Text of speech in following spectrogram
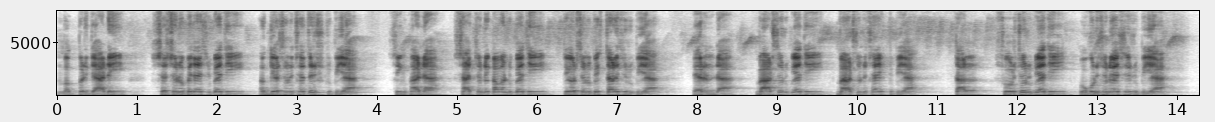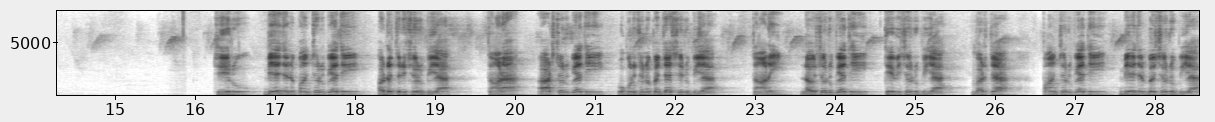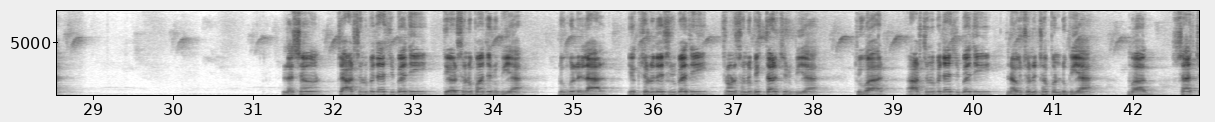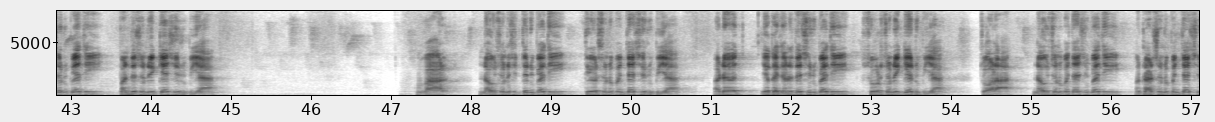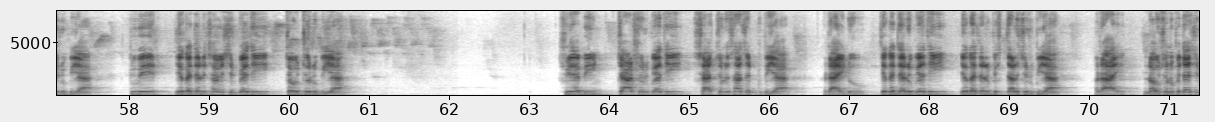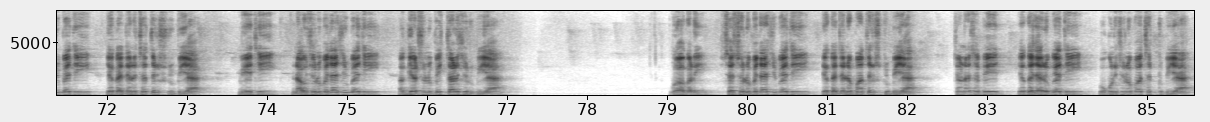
મગફળી જાડી છસો ને પચાસ રૂપિયાથી અગિયારસો ને છત્રીસ રૂપિયા સિંગફાડા સાતસો ને એકાવન રૂપિયાથી તેરસો ને પિસ્તાળીસ રૂપિયા એરંડા બારસો રૂપિયાથી બારસો ને સાઠ રૂપિયા તલ સોળસો રૂપિયાથી ઓગણીસો ને એંસી રૂપિયા જીરું બે હજાર પાંચસો રૂપિયાથી અડત્રીસો રૂપિયા ધાણા આઠસો રૂપિયાથી ઓગણીસો ને પંચ્યાસી રૂપિયા ધાણી નવસો રૂપિયાથી ત્રેવીસો રૂપિયા મરચાં પાંચસો રૂપિયાથી બે હજાર બસો રૂપિયા લસણ ચારસો ને પચાસ રૂપિયાથી તેરસો ને પાંચ રૂપિયા ડુંગળી લાલ એકસો ને દસ રૂપિયાથી ત્રણસો ને પિસ્તાળીસ રૂપિયા જુવાર આઠસો ને પચાસ રૂપિયાથી નવસો ને છપ્પન રૂપિયા મગ સાતસો રૂપિયાથી પંદરસો ને એક્યાસી રૂપિયા વાલ નવસો ને સિત્તેર રૂપિયાથી તેરસો ને પંચ્યાસી રૂપિયા અડદ એક હજાર ને દસ રૂપિયાથી સોળસો ને અગિયાર રૂપિયા ચોળા નવસો ને પચાસ રૂપિયાથી અઢારસો ને પંચ્યાસી રૂપિયા તુવેર એક હજાર ને છવ્વીસ રૂપિયાથી ચૌદસો રૂપિયા સોયાબીન ચારસો રૂપિયાથી સાતસો ને સાસઠ રૂપિયા રાયડો એક હજાર રૂપિયાથી એક હજાર ને પિસ્તાળીસ રૂપિયા રાય નવસો ને પચાસ રૂપિયાથી એક હજાર ને છત્રીસ રૂપિયા મેથી નવસો ને પચાસ રૂપિયાથી અગિયારસો ને પિસ્તાળીસ રૂપિયા ગોવાગળી છસો ને પચાસ રૂપિયાથી એક હજાર ને પાંત્રીસ રૂપિયા ચણા સફેદ એક હજાર રૂપિયાથી ઓગણીસો ને પાસઠ રૂપિયા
